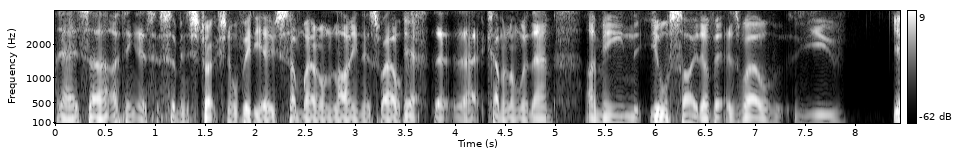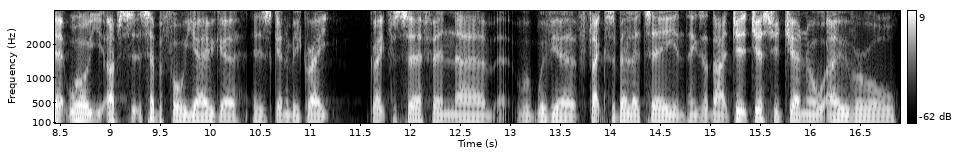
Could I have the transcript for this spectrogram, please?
There's, uh, I think, there's some instructional videos somewhere online as well Yeah. that, that come along with them. I mean, your side of it as well. You, Yeah, well, I've said before, yoga is going to be great, great for surfing uh, with your flexibility and things like that. J- just your general overall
